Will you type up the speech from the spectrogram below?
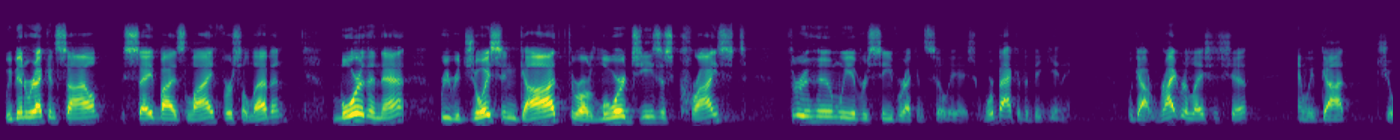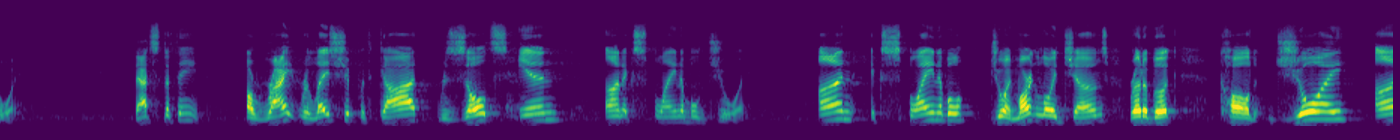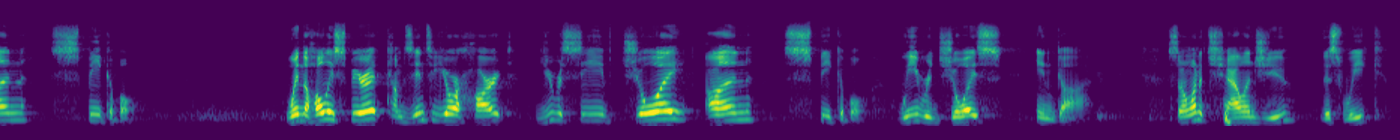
We've been reconciled, saved by his life. Verse 11, more than that, we rejoice in God through our Lord Jesus Christ, through whom we have received reconciliation. We're back at the beginning. We got right relationship and we've got joy. That's the theme. A right relationship with God results in unexplainable joy unexplainable joy. Martyn Lloyd-Jones wrote a book called Joy Unspeakable. When the Holy Spirit comes into your heart, you receive joy unspeakable. We rejoice in God. So I want to challenge you this week.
